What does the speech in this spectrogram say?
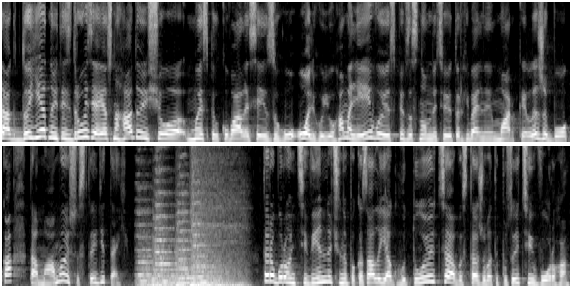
Так, доєднуйтесь, друзі. Я ж нагадую, що ми спілкувалися із Ольгою Гамалєєвою, співзасновницею торгівельної марки Лежибока та мамою шести дітей. Тероборонці Вінничини показали, як готуються вистежувати позиції ворога.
